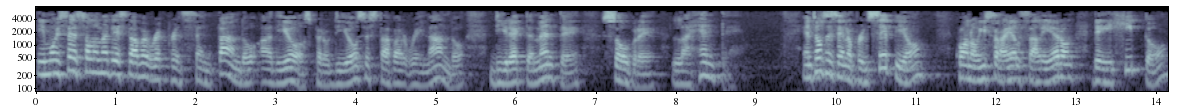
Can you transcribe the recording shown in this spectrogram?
y Moisés solamente estaba representando a Dios, pero Dios estaba reinando directamente sobre la gente. Entonces, en el principio, cuando Israel salieron de Egipto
